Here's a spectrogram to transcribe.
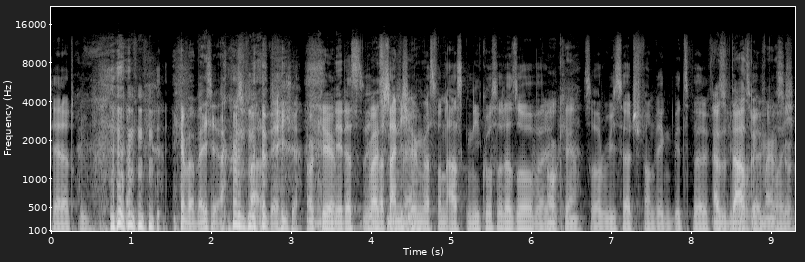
der da drüben. ja, aber welcher? Spaß. Welcher? Okay. Nee, das ist wahrscheinlich irgendwas von Ask Nikos oder so, weil Okay. so Research von wegen B12. Also da B12 drüben meinst ich?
